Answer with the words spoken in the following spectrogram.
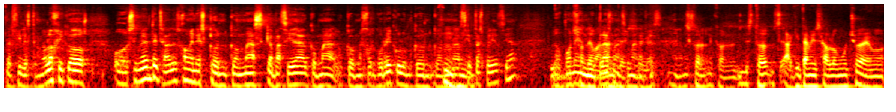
perfiles tecnológicos o simplemente chavales jóvenes con, con más capacidad, con, más, con mejor currículum, con, con una cierta experiencia, lo ponen en plasma encima de la cabeza. aquí también se habló mucho, de,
